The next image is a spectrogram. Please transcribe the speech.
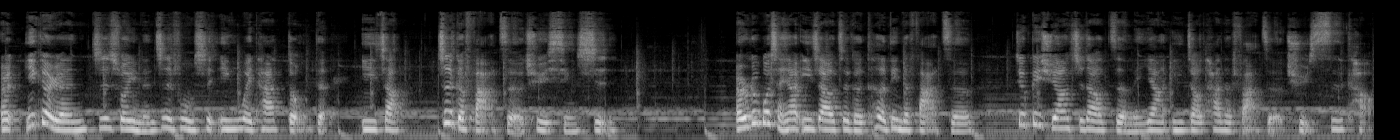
而一个人之所以能致富，是因为他懂得依照。这个法则去行事，而如果想要依照这个特定的法则，就必须要知道怎么样依照他的法则去思考。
